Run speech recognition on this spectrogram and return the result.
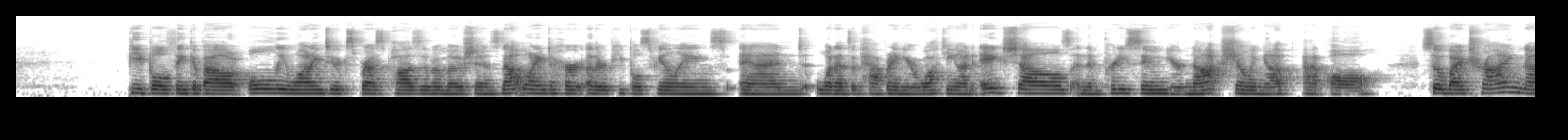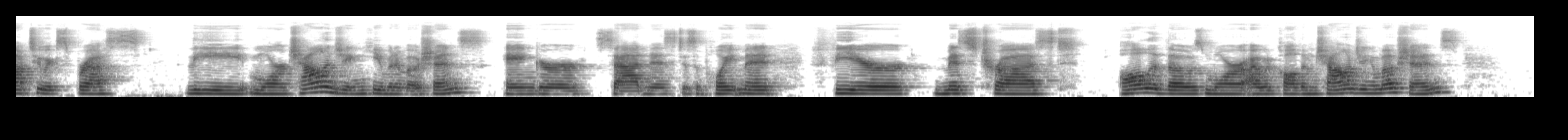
people think about only wanting to express positive emotions, not wanting to hurt other people's feelings. And what ends up happening, you're walking on eggshells, and then pretty soon you're not showing up at all. So, by trying not to express the more challenging human emotions, anger, sadness, disappointment, fear, mistrust, all of those more, I would call them challenging emotions,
